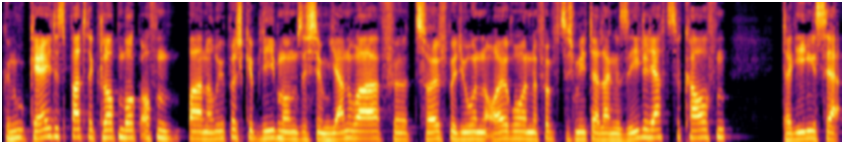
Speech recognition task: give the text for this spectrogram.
genug Geld ist Patrick Kloppenburg offenbar noch übrig geblieben, um sich im Januar für 12 Millionen Euro eine 50 Meter lange Segelyacht zu kaufen. Dagegen ist ja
